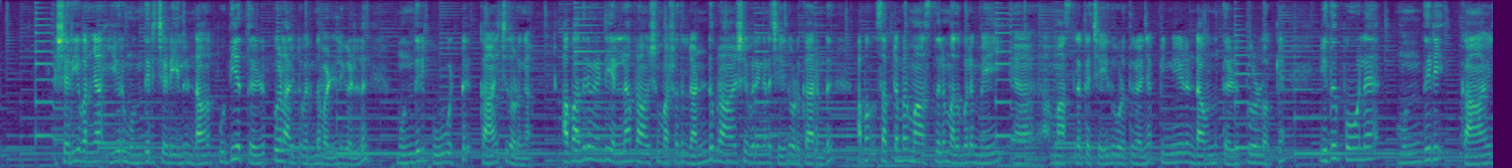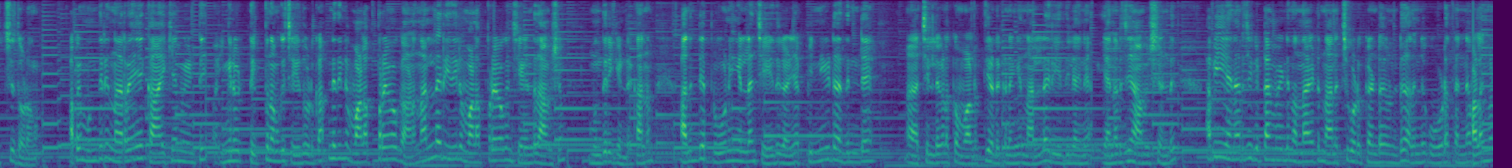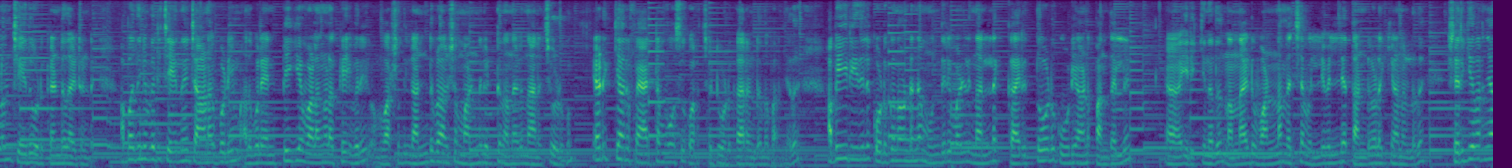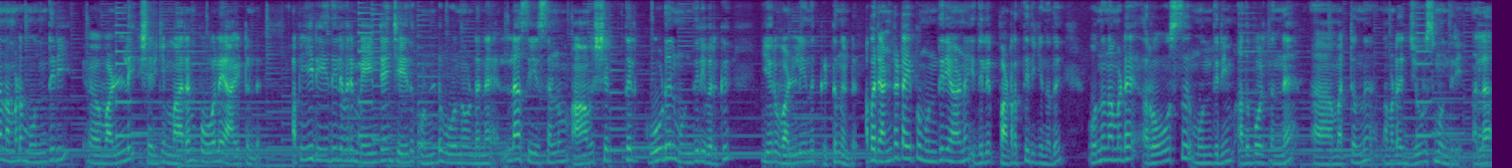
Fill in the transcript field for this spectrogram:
ശരി പറഞ്ഞാൽ ഈ ഒരു മുന്തിരി ചെടിയിൽ ഉണ്ടാകുന്ന പുതിയ തെഴുപ്പുകളായിട്ട് വരുന്ന വള്ളികളിൽ മുന്തിരി പൂവിട്ട് കായ്ച്ചു തുടങ്ങുക അപ്പോൾ അതിനുവേണ്ടി എല്ലാ പ്രാവശ്യം വർഷത്തിൽ രണ്ട് പ്രാവശ്യം ഇവരിങ്ങനെ ചെയ്തു കൊടുക്കാറുണ്ട്. അപ്പം സെപ്റ്റംബർ മാസത്തിലും അതുപോലെ മെയ് മാസത്തിലൊക്കെ ചെയ്തു കൊടുത്തു കഴിഞ്ഞാൽ പിന്നീട് ഉണ്ടാകുന്ന തെഴുപ്പുകളിലൊക്കെ ഇതുപോലെ മുന്തിരി കായ്ച്ചു തുടങ്ങും. അപ്പോൾ മുന്തിരി നിറയെ കായ്ക്കാൻ വേണ്ടി ഇങ്ങനെ ഒരു ടിപ്പ് നമുക്ക് ചെയ്തു കൊടുക്കാം. പിന്നെ ഇതിന്റെ വളപ്രയോഗമാണ്. നല്ല രീതിയിൽ വളപ്രയോഗം ചെയ്യേണ്ടത് ആവശ്യം മുന്തിരിക്കുണ്ട്. കാരണം അതിന്റെ പ്രൂണിങ് എല്ലാം ചെയ്തു കഴിഞ്ഞാൽ പിന്നീട് അതിന്റെ ചില്ലകളൊക്കെ വളർത്തിയെടുക്കണമെങ്കിൽ നല്ല രീതിയിൽ അതിന് എനർജി ആവശ്യമുണ്ട്. അപ്പോൾ ഈ എനർജി കിട്ടാൻ വേണ്ടി നന്നായിട്ട് നനച്ചു കൊടുക്കേണ്ടതുണ്ട്. അതിന്റെ കൂടെ തന്നെ വളങ്ങളും ചെയ്തു കൊടുക്കേണ്ടതായിട്ടുണ്ട്. അപ്പോൾ അതിന് ഇവർ ചെയ്യുന്ന ചാണകപ്പൊടിയും അതുപോലെ എൻ പി കെ വളങ്ങളൊക്കെ ഇവർ വർഷത്തിൽ രണ്ട് പ്രാവശ്യം മണ്ണിലിട്ട് നന്നായിട്ട് നനച്ചു കൊടുക്കും. ഇടയ്ക്ക് ആ ഒരു ഫാറ്റ് അമ്പോസ് കുറച്ചിട്ട് കൊടുക്കാറുണ്ട് എന്ന് പറഞ്ഞത്. അപ്പോൾ ഈ രീതിയിൽ കൊടുക്കുന്നതുകൊണ്ട് തന്നെ മുന്തിരി വള്ളി നല്ല കരുത്തോടു കൂടിയാണ് പന്തലിൽ ഇരിക്കുന്നത്. നന്നായിട്ട് വണ്ണം വെച്ച വലിയ വലിയ തണ്ടുകളൊക്കെയാണുള്ളത്. ശരിക്കും പറഞ്ഞാൽ നമ്മുടെ മുന്തിരി വള്ളി ശരിക്കും മരം പോലെ ആയിട്ടുണ്ട്. അപ്പോൾ ഈ രീതിയിൽ ഇവർ മെയിന്റെയിൻ ചെയ്ത് കൊണ്ടുപോകുന്നതുകൊണ്ട് തന്നെ എല്ലാ സീസണിലും ആവശ്യത്തിൽ കൂടുതൽ മുന്തിരി ഇവർക്ക് ഈ ഒരു വള്ളിയിൽ നിന്ന് കിട്ടുന്നുണ്ട്. അപ്പോൾ രണ്ട് ടൈപ്പ് മുന്തിരിയാണ് ഇതിൽ പടർത്തിരിക്കുന്നത്. ഒന്ന് നമ്മുടെ റോസ് മുന്തിരിയും അതുപോലെ തന്നെ മറ്റൊന്ന് നമ്മുടെ ജ്യൂസ് മുന്തിരി നല്ല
